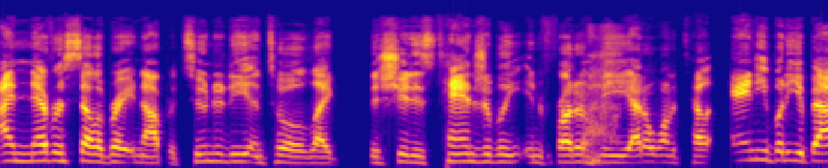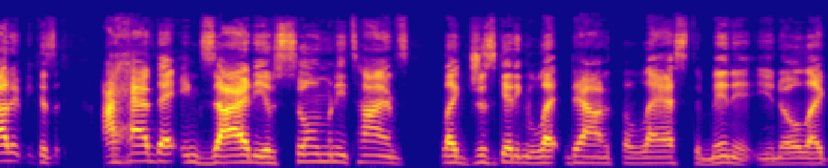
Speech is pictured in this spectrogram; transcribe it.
I never celebrate an opportunity until like the shit is tangibly in front of me. I don't want to tell anybody about it because I have that anxiety of so many times like just getting let down at the last minute, you know? Like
